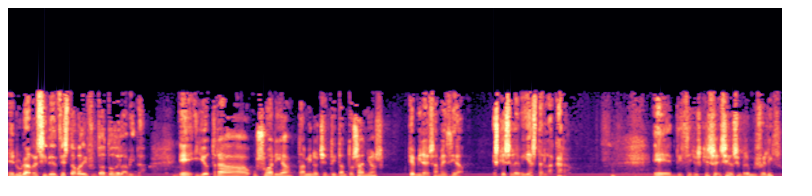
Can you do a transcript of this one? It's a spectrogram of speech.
en una residencia estaba disfrutando de la vida. Eh, y otra usuaria, también ochenta y tantos años, que mira, esa me decía, es que se le veía hasta en la cara. Eh, dice, yo es que he sido siempre muy feliz.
